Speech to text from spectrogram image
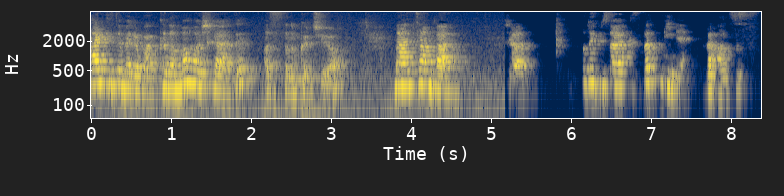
Herkese merhaba, kanalıma hoş geldin. Asistanım kaçıyor. Meltem ben. Bu da güzel kızım Mine, rahatsız.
